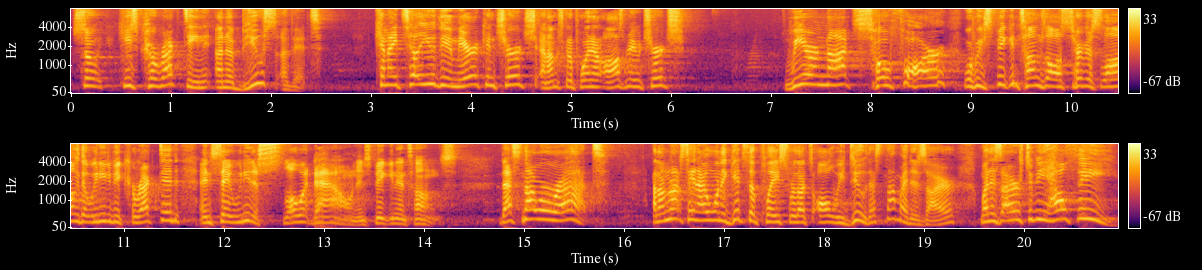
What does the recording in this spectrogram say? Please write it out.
So he's correcting an abuse of it. Can I tell you the American church, and I'm just gonna point out Osprey Church, we are not so far where we speak in tongues all service long that we need to be corrected and say we need to slow it down in speaking in tongues. That's not where we're at. And I'm not saying I want to get to the place where that's all we do. That's not my desire. My desire is to be healthy.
